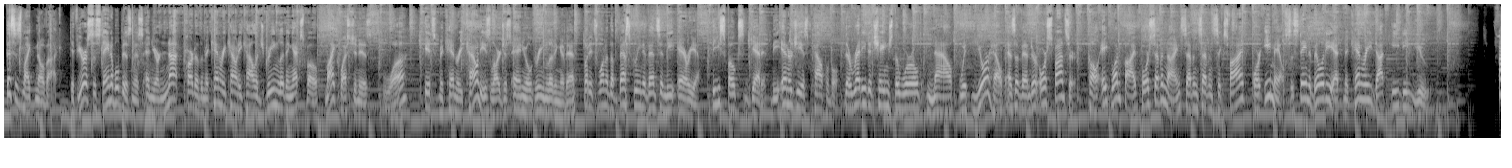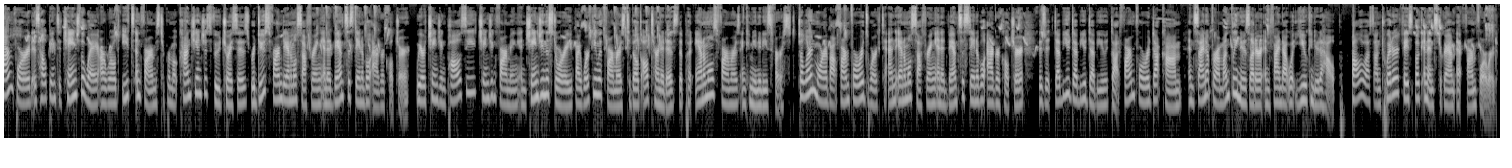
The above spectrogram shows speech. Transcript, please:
This is Mike Nowak. If you're a sustainable business and you're not part of the McHenry County College Green Living Expo, my question is what? It's McHenry County's largest annual green living event, but it's one of the best green events in the area. These folks get it. The energy is palpable. They're ready to change the world now with your help as a vendor or sponsor. Call 815 479 7765 or email sustainability at mchenry.edu. Farm Forward is helping to change the way our world eats and farms to promote conscientious food choices, reduce farmed animal suffering, and advance sustainable agriculture. We are changing policy, changing farming, and changing the story by working with farmers to build alternatives that put animals, farmers, and communities first. To learn more about Farm Forward's work to end animal suffering and advance sustainable agriculture, visit www.farmforward.com and sign up for our monthly newsletter and find out what you can do to help. Follow us on Twitter, Facebook, and Instagram at Farm Forward.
